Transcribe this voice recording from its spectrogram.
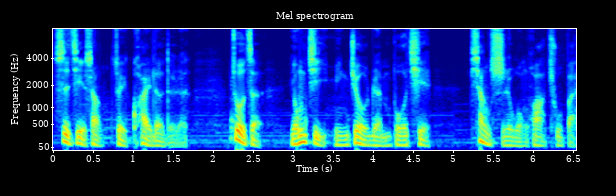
世界上最快乐的人，作者永济名就仁波切。向实文化出版。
